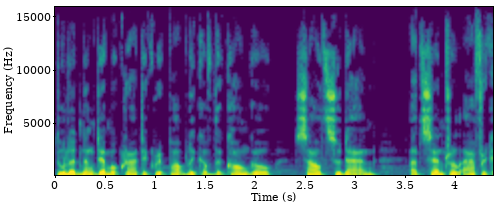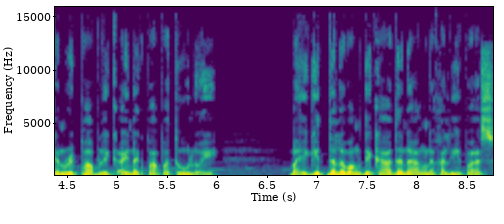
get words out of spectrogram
tulad ng Democratic Republic of the Congo, South Sudan at Central African Republic ay nagpapatuloy. Mahigit dalawang dekada na ang nakalipas,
